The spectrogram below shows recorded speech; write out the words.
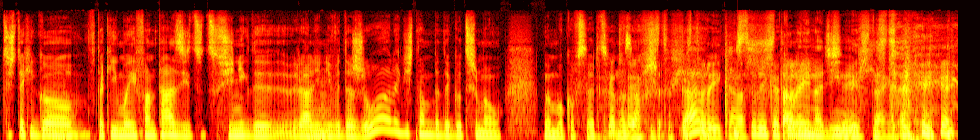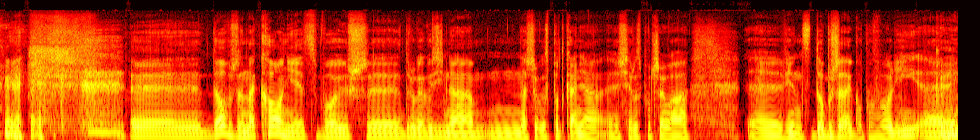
coś takiego mhm. w takiej mojej fantazji, co, co się nigdy realnie mhm. nie wydarzyło, ale gdzieś tam będę go trzymał głęboko w sercu Taka na zawsze. Historyjka, tak? historyjka kolejna dzisiaj. Tak. E, dobrze, na koniec, bo już druga godzina naszego spotkania e, się rozpoczęła, e, więc do brzegu powoli. Okay.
